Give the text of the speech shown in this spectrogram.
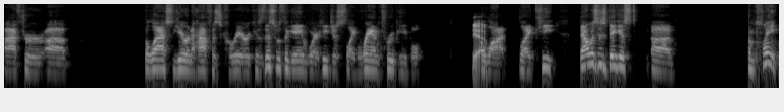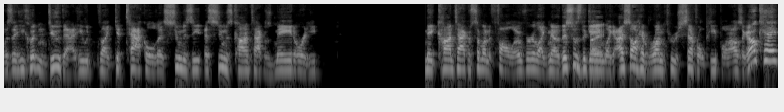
after uh, the last year and a half of his career because this was the game where he just like ran through people Yeah. a lot. Like he that was his biggest uh complaint was that he couldn't do that. He would like get tackled as soon as he as soon as contact was made or he'd make contact with someone and fall over. Like no, this was the game Right. like I saw him run through several people and I was like, "Okay,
